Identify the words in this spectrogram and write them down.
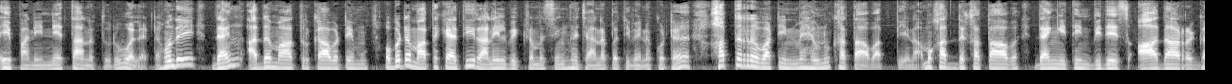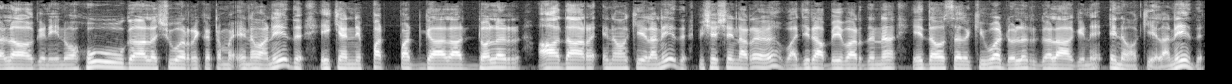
ඒ පනින්නේ තනතුරු වලට. හොඳේ දැන් අද මාතෘකාවට එමු. ඔබට මතක ඇති රනිල් වික්‍රමසිංහ ජනපති වෙනකොට හතර වටින්ම හැවුණු කතාවත් තියෙන. මොකක්ද කතාව දැන් ඉතින් විදෙස් ආධාර ගලාගෙනනවා හූගාල ශුවර් එකටම එනවා නේද. ඒකන්නේ පට් පට් ගාලා ඩොලර් ආධාර එනවා කියලා නේද. විශේෂෙන් අර වජිර අබේවර්ධන ඒ දවසල කිව්වා ඩොලර් ගලාගෙන එනවා කියලා නේද.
